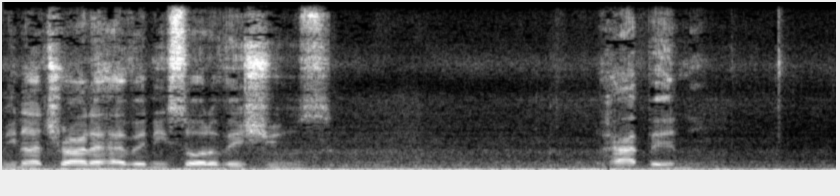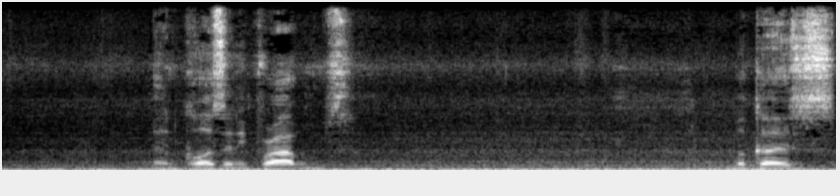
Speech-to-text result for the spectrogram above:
we're not trying to have any sort of issues happen and cause any problems. Because,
